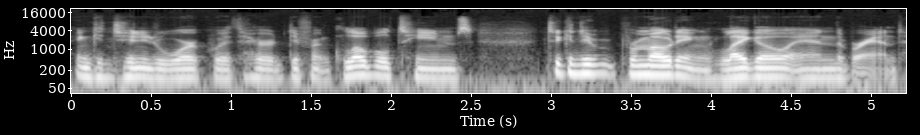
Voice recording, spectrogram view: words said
and continue to work with her different global teams to continue promoting Lego and the brand.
